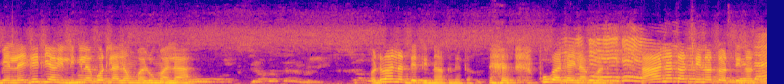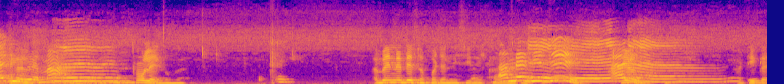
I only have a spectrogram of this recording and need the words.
બેન લઈ ગઈ હતી આવી ઢીંગલા પોટલા લંબા રૂમાલ આ. અડવા નથી દેતી નાકને તો. ફૂગા થાય નાકમાંથી. હા ન તરતી ન તરતી ન તરતી હું લઈ ગયું આ બેનને દે સફરજનની સિગરેટ ખાવા ઠીક છે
